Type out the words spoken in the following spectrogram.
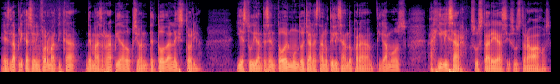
Es la aplicación informática de más rápida adopción de toda la historia y estudiantes en todo el mundo ya la están utilizando para, digamos, agilizar sus tareas y sus trabajos,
